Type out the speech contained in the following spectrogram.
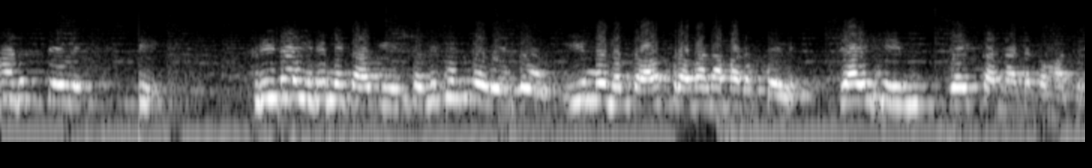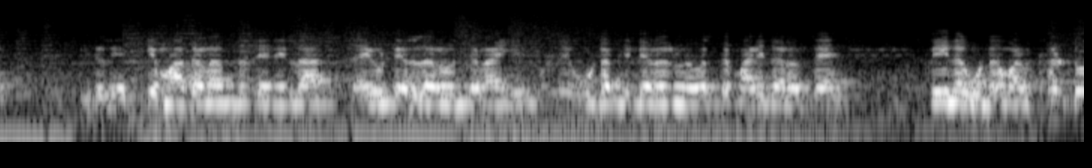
ಮಾಡುತ್ತೇವೆ. ಕ್ರೀಡಾ ಹಿರಿಮೆಗಾಗಿ ಶ್ರಮಿಸುತ್ತೇವೆ ಎಂದು ಈ ಮೂಲಕ ಪ್ರಮಾಣ ಮಾಡುತ್ತೇವೆ. ಜೈ ಹಿಂದ್, ಜೈ ಕರ್ನಾಟಕ ಮಾತೆ. ಇದರಲ್ಲಿ ಹೆಚ್ಚಿಗೆ ಮಾತಾಡೋದೇನಿಲ್ಲ ದಯವಿಟ್ಟು ಎಲ್ಲರೂ ಚೆನ್ನಾಗಿ ಒಳ್ಳೆ ಊಟ ತಿಂಡಿ ಎಲ್ಲರೂ ವ್ಯವಸ್ಥೆ ಮಾಡಿದಾರಂತೆ. ಕ್ಲೀನಾಗಿ ಊಟ ಮಾಡ್ಕೊಂಡು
